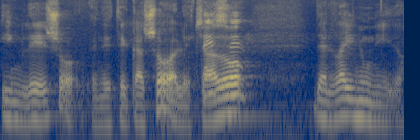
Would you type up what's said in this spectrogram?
inglés, o en este caso al Estado del Reino Unido.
